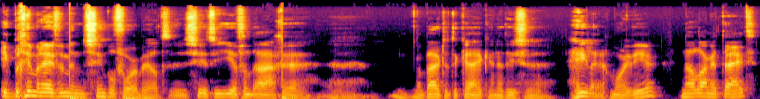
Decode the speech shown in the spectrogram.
Ik begin maar even met een simpel voorbeeld. We zitten hier vandaag uh, naar buiten te kijken en het is uh, heel erg mooi weer. Na lange tijd.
